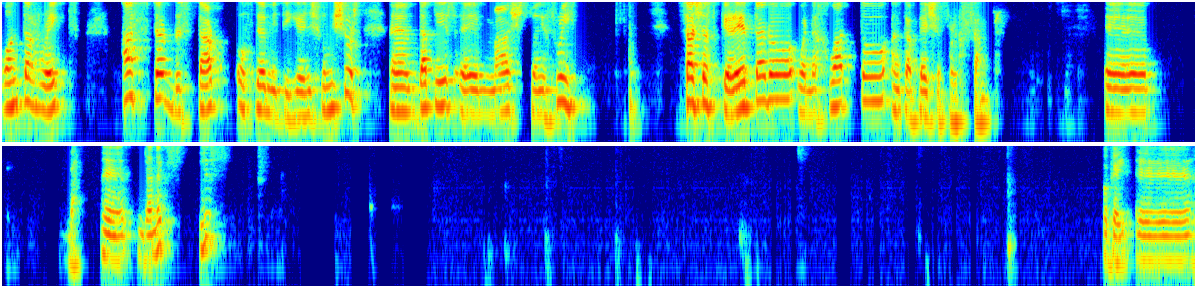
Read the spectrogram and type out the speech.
contact rate after the start of the mitigation measures, and that is uh, March 23, such as Querétaro, Guanajuato, and Campeche, for example. Uh, uh, the next, please. Okay, uh,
